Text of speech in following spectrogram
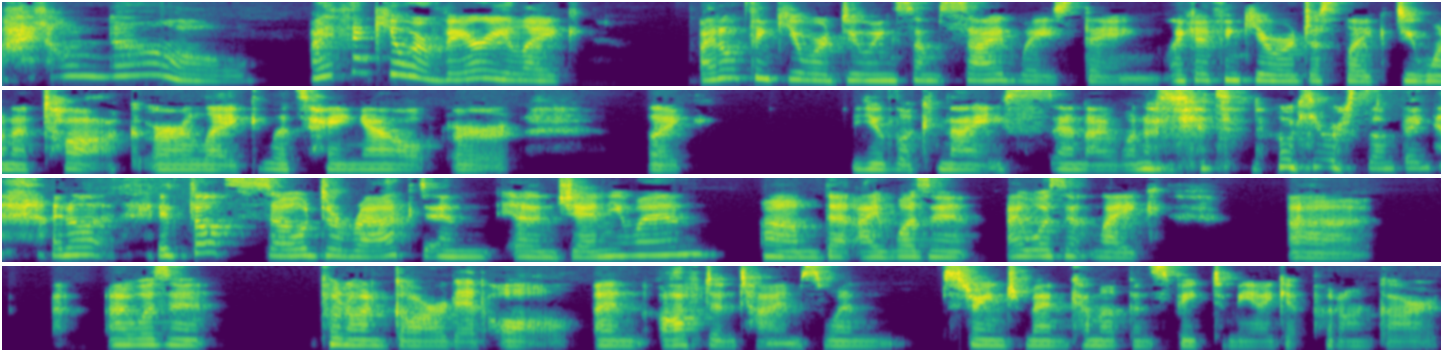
I don't know. I think you were very like, I don't think you were doing some sideways thing. Like, I think you were just like, do you want to talk or like, let's hang out or like, you look nice and I want to get to know you or something. I don't, it felt so direct and, and genuine, um, that I wasn't, I wasn't like, uh, I wasn't put on guard at all. And oftentimes when strange men come up and speak to me, I get put on guard.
